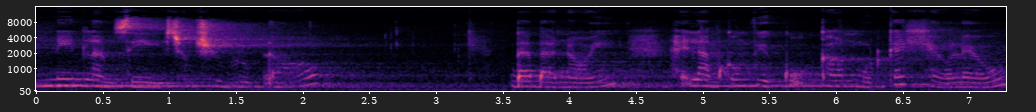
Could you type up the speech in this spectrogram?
nên làm gì trong trường hợp đó? Ba bà nói, hãy làm công việc của con một cách khéo léo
